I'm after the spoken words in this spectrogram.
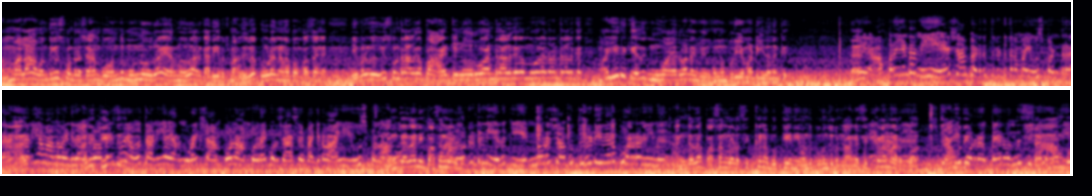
நம்மலாம் வந்து யூஸ் பண்ற ஷாம்பு வந்து முந்நூறுரூவா ரூபா இருநூறு ரூபா இருக்கு அதிகபட்சமா. அதுவே கூட நினைப்போம் பசங்க. இவ்வளவு யூஸ் பண்றாளுங்கப்பா ஆயிரத்தி ஐநூறு ரூபான்றாளுங்க மூவாயிரம் ரூபான்றாளுங்க. மயிருக்கு எதுக்கு மூவாயிரம் ரூபா எனக்கு ஒன்றும் புரிய மாட்டேங்குது எனக்கு. அப்புறம் ஏன்டா நீ ஏன் ஷாம்பு எடுத்து திருட்டு தரமா யூஸ் பண்ற தனியா வாங்க வேண்டியது இவ்வளவு பேசுற வந்து தனியா இருநூறு ரூபாய்க்கு ஷாம்பு இல்ல ஐம்பது ரூபாய்க்கு ஒரு சாசே பாக்கெட் வாங்கி யூஸ் பண்ணணும். அங்கதான் நீ பசங்களோட விட்டுட்டு நீ எதுக்கு என்னோட ஷாம்பு திருடி வேற போடுற நீனு? அங்கதான் பசங்களோட சிக்கன புத்தியை நீ வந்து புரிஞ்சுக்கணும். நாங்க சிக்கனமா இருப்போம். ஷாம்பு போடுற பேர் வந்து சிக்கன ஷாம்பு?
